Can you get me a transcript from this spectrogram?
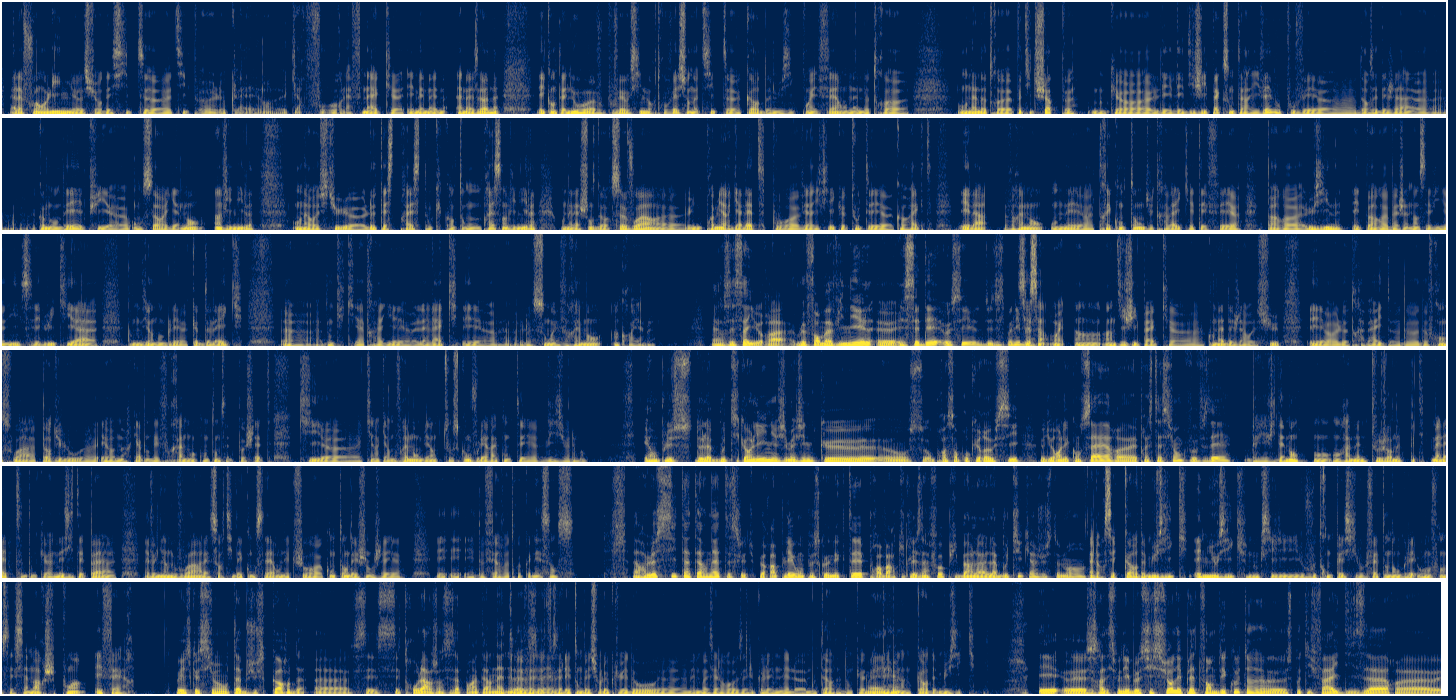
à la fois en ligne sur des sites type Leclerc, Carrefour, la Fnac et même Amazon. Et quant à nous, vous pouvez aussi nous retrouver sur notre site cordemusique.fr. On a notre on a notre petite shop, donc euh, les, digipacks sont arrivés, vous pouvez euh, d'ores et déjà euh, commander, et puis on sort également un vinyle. On a reçu le test press, donc quand on presse un vinyle, on a la chance de recevoir une première galette pour vérifier que tout est correct, et là Vraiment, on est euh, très content du travail qui a été fait euh, par euh, l'usine et par Benjamin Sevignoni. C'est lui qui a, comme on dit en anglais, cut the lake, donc qui a travaillé la lac et le son est vraiment incroyable. Alors c'est ça, il y aura le format vinyle euh, et CD aussi disponible C'est ça, oui. Un, digipack euh, qu'on a déjà reçu et euh, le travail de, François à Peur du Loup est remarquable. On est vraiment content de cette pochette qui incarne vraiment bien tout ce qu'on voulait raconter visuellement. Et en plus de la boutique en ligne, j'imagine que euh, on, pourra s'en procurer aussi euh, durant les concerts euh, et prestations que vous faisiez? Ben, évidemment, on, ramène toujours notre petite mallette, donc n'hésitez pas à venir nous voir à la sortie des concerts. On est toujours content d'échanger et, de faire votre connaissance. Alors le site internet, est-ce que tu peux rappeler où on peut se connecter pour avoir toutes les infos? Puis ben la, boutique hein, justement. Alors c'est Corde Musique et Music, donc si vous vous trompez, si vous le faites en anglais ou en français, ça marche. .fr. Oui, parce que si on tape juste corde, euh, c'est trop large, hein, c'est ça pour Internet. Eh ben, euh, vous, allez tomber sur le Cluedo, euh, Mademoiselle Rose et le colonel Moutarde, donc tapez bien corde musique. Et ce sera disponible aussi sur les plateformes d'écoute, hein, Spotify, Deezer,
